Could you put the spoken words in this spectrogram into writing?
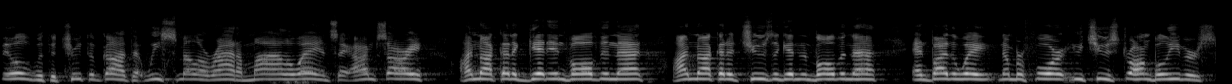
filled with the truth of God that we smell a rat a mile away and say, I'm sorry, I'm not going to get involved in that. I'm not going to choose to get involved in that. And by the way, number four, you choose strong believers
